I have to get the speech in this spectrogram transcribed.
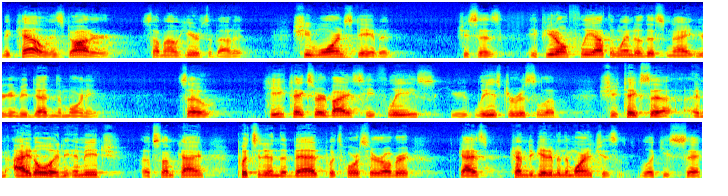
Michal, his daughter, somehow hears about it. She warns David. She says, If you don't flee out the window this night, you're going to be dead in the morning. So he takes her advice. He flees. He leaves Jerusalem. She takes a, an idol, an image of some kind, puts it in the bed, puts horsehair over it. Guys come to get him in the morning. She says, Look, he's sick.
